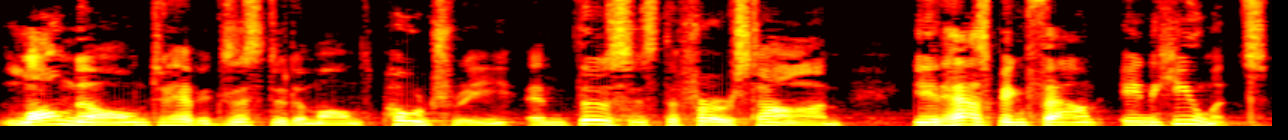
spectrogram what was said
long known to have existed among poultry, and this is the first time it has been found in humans.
